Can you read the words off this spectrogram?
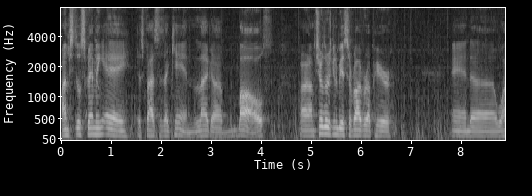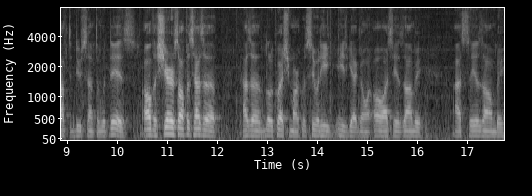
I'm still spamming A as fast as I can, like a boss. Alright, I'm sure there's going to be a survivor up here. And uh, we'll have to do something with this. Oh, the sheriff's office has a has a little question mark. Let's see what he, he's got going. Oh, I see a zombie. I see a zombie.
